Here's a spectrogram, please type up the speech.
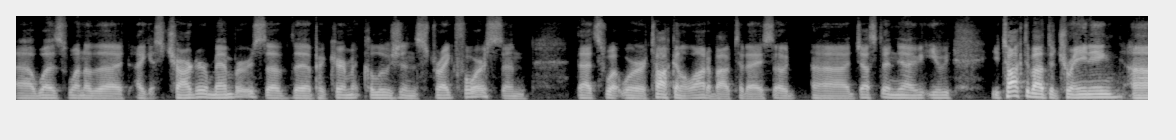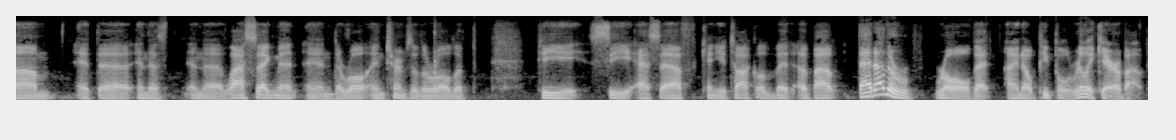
uh, was one of the, I guess, charter members of the procurement collusion strike force. And that's what we're talking a lot about today. So, uh, Justin, you, know, you, you talked about the training um, at the in the in the last segment and the role in terms of the role of PCSF. Can you talk a little bit about that other role that I know people really care about?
